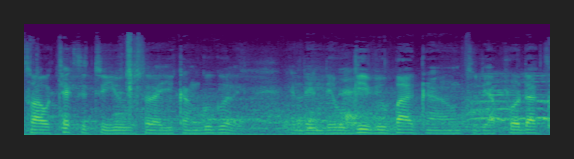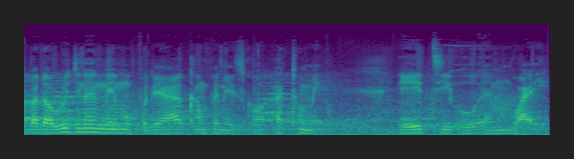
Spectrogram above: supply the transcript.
So I will text it to you so that you can Google it. And then they will give you background to their products. But the original name for their company is called Atomy. A T O M Y.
